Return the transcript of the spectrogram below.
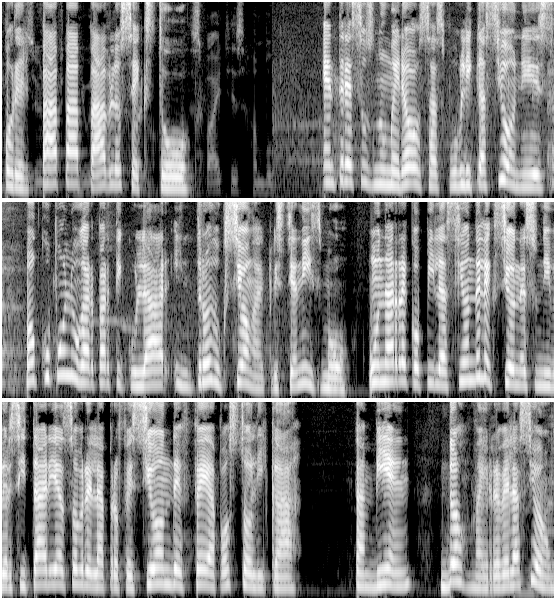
por el Papa Pablo VI. Entre sus numerosas publicaciones, ocupa un lugar particular Introducción al Cristianismo, una recopilación de lecciones universitarias sobre la profesión de fe apostólica. También Dogma y Revelación,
